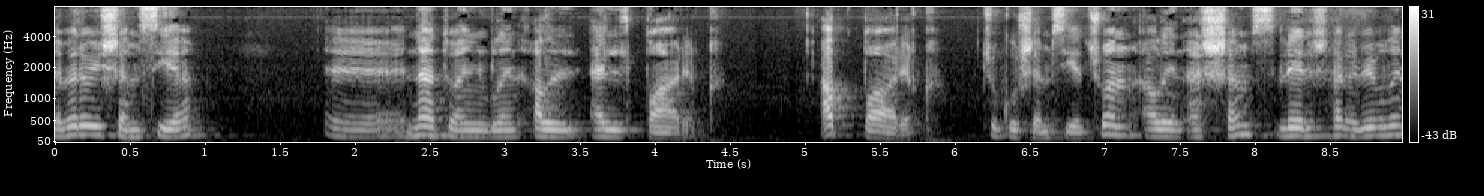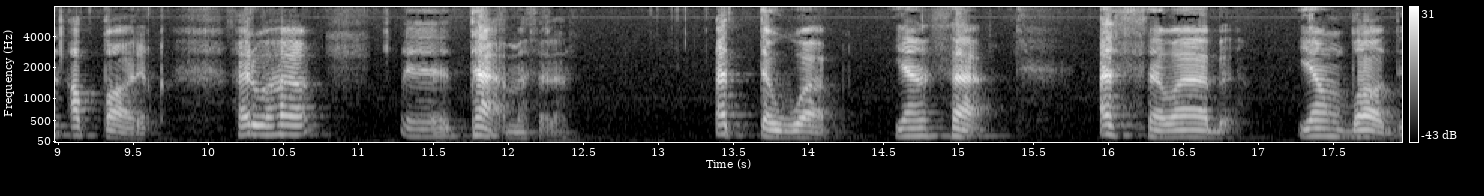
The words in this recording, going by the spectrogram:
الشمسية آه ناتوانين بلين الطارق. الطارق. شكو شمسية؟ شون ألين الشمس؟ ليش هل بلين الطارق؟ هروها آه تاء مثلا. التواب يعني ثاء. الثواب يعني ضاد.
